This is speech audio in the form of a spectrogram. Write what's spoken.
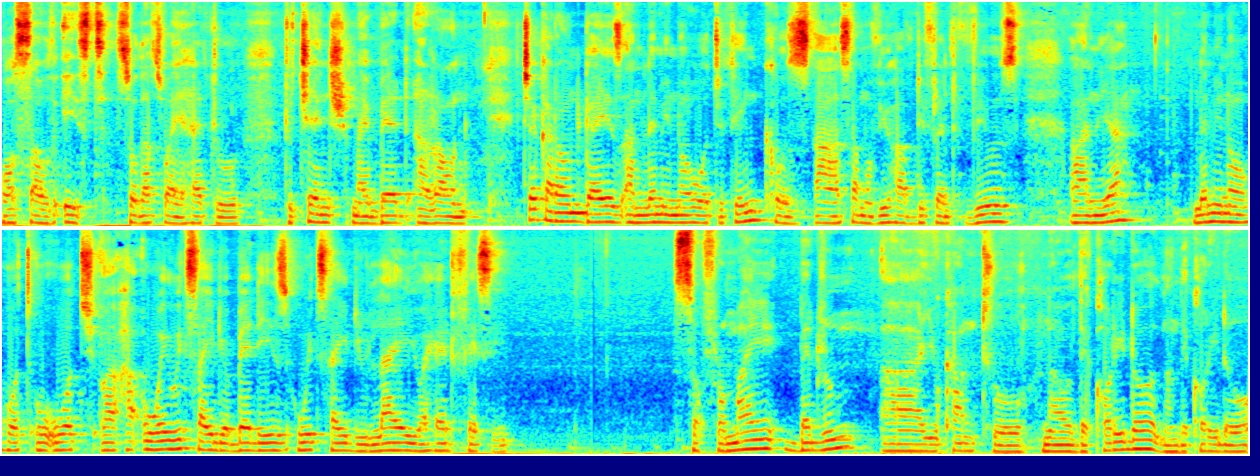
or southeast. So that's why i had to to change my bed around. Check around guys and let me know what you think because uh, some of you have different views. And yeah let me know what what uh, how, which side your bed is which side you lie your head facing so from my bedroom uh, you come to now the corridor. And the corridor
